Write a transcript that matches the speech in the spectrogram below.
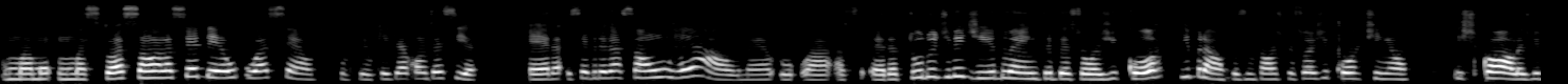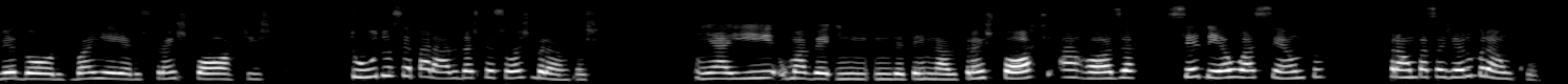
uma, uma situação ela cedeu o assento, porque o que, que acontecia? Era segregação real, né? O, a, era tudo dividido entre pessoas de cor e brancos. Então, as pessoas de cor tinham escolas, bebedouros, banheiros, transportes, tudo separado das pessoas brancas. E aí, uma vez em, em determinado transporte, a Rosa cedeu o assento para um passageiro branco.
